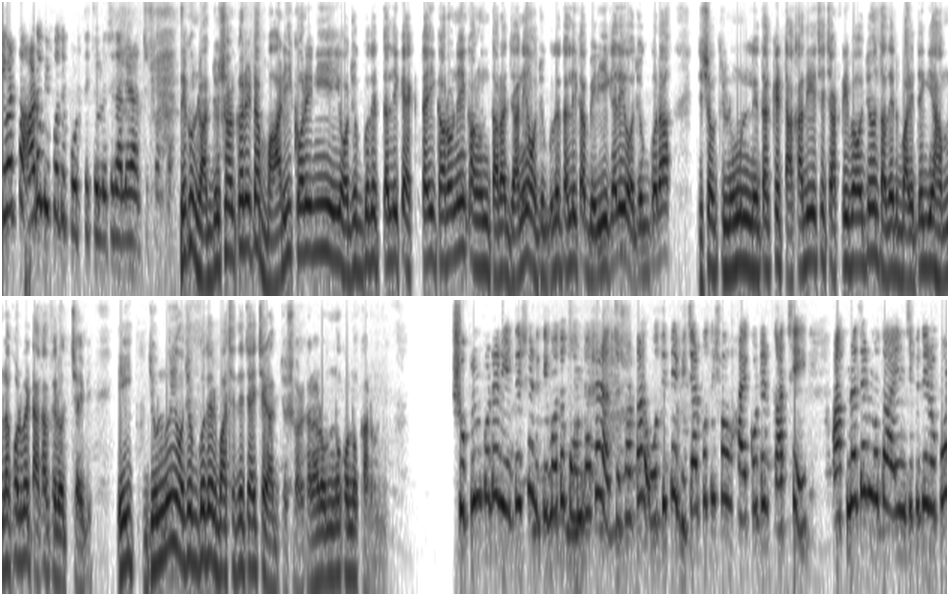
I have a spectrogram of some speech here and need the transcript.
এবার তো আরও বিপদে পড়তে চলেছে তাহলে রাজ্য সরকার। দেখুন রাজ্য সরকার এটা বাড়ি করেনি এই অযোগ্যদের তালিকা একটাই কারণে কারণ তারা জানে অযোগ্যদের তালিকা বেরিয়ে গেলেই অযোগ্যরা যেসব তৃণমূল নেতাকে টাকা দিয়েছে চাকরি পাওয়ার জন্য তাদের বাড়িতে গিয়ে হামলা করবে টাকা ফেরত চাইবে। এই জন্যই অযোগ্যদের বাঁচাতে চাইছে রাজ্য সরকার আর অন্য কোনো কারণ সুপ্রিম কোর্টের নির্দেশে রীতিমতো কোণঠাসা রাজ্য সরকার অতীতে বিচারপতি সহ হাইকোর্টের কাছেই আপনাদের মতো আইনজীবীদের ওপর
